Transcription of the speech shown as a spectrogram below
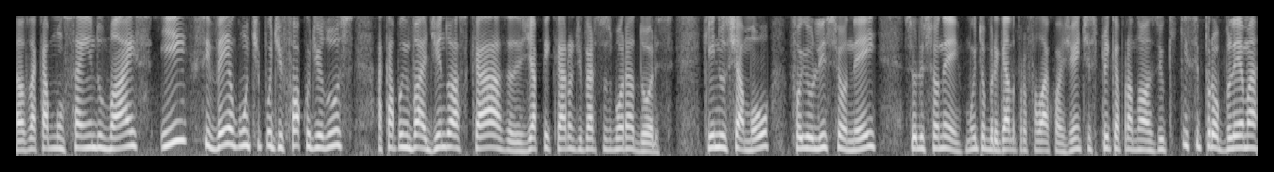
elas acabam saindo mais e, se vem algum tipo de foco de luz, acabam invadindo as casas e já picaram diversos moradores. Quem nos chamou foi o Licionei. Seu Licionei, muito obrigado por falar com a gente. Explica para nós o que, esse problema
